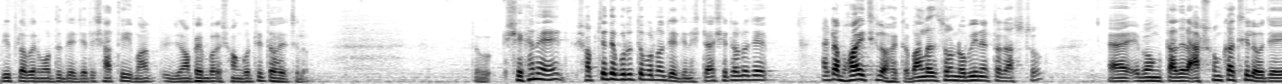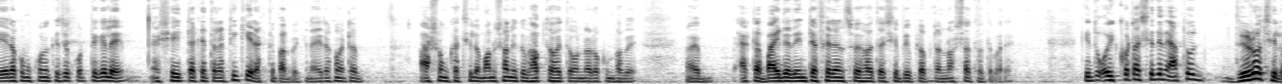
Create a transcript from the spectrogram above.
বিপ্লবের মধ্যে দিয়ে যেটি সাতই মার্চ, নভেম্বরে সংগঠিত হয়েছিল। তো সেখানে সবচেয়ে গুরুত্বপূর্ণ যে জিনিসটা, সেটা হলো যে একটা ভয় ছিল হয়তো। বাংলাদেশ নবীন একটা রাষ্ট্র। এবং তাদের আশঙ্কা ছিল যে এরকম কোনো কিছু করতে গেলে সেইটাকে তারা টিকিয়ে রাখতে পারবে কিনা, এরকম একটা আশঙ্কা ছিল। মানুষ অনেকে ভাবতে হয়তো অন্যরকমভাবে একটা বাইরের ইন্টারফারেন্স হয়ে হয়তো সে বিপ্লবটা নস্বাত হতে পারে। কিন্তু ঐক্যটা সেদিন এত দৃঢ় ছিল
